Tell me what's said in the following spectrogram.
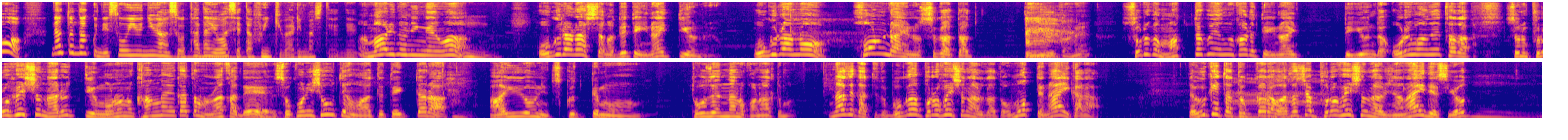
なんとなくねそういうニュアンスを漂わせた雰囲気はありましたよね。周りの人間は、うん、小倉らしさが出ていないっていうのよ。小倉の本来の姿っていうかねそれが全く描かれていないって言うんだ。俺はね、ただ、そのプロフェッショナルっていうものの考え方の中で、うん、そこに焦点を当てていったら、はい、ああいうように作っても当然なのかなと思う。なぜかっていうと、僕はプロフェッショナルだと思ってないから。から受けたとこから私はプロフェッショナルじゃないですよ。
